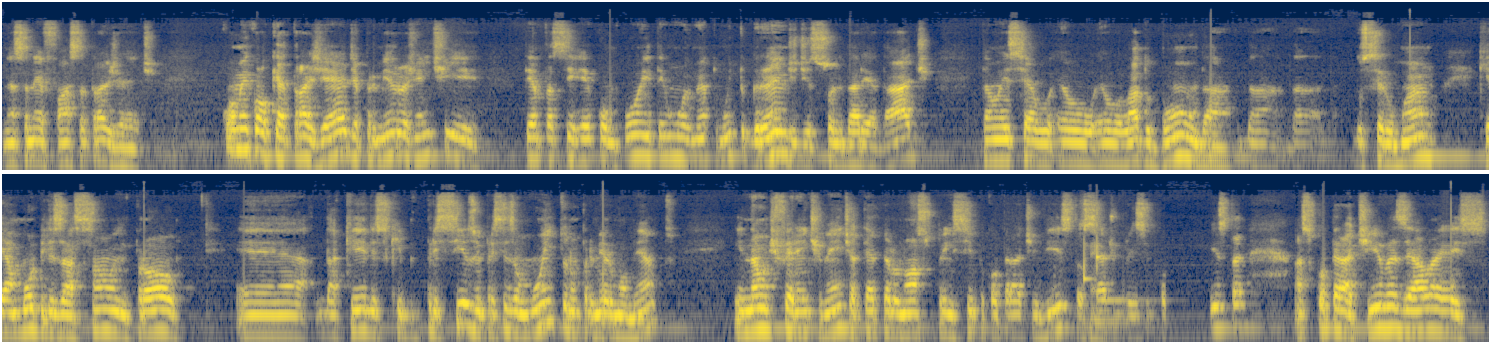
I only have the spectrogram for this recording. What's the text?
nessa nefasta tragédia. Como em qualquer tragédia, primeiro a gente tenta se recompor e tem um movimento muito grande de solidariedade. Então, esse é o, é o, é o lado bom da, da, da, do ser humano, que é a mobilização em prol é, daqueles que precisam e precisam muito no primeiro momento, e não diferentemente, até pelo nosso princípio cooperativista, o sétimo princípio cooperativista, as cooperativas elas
